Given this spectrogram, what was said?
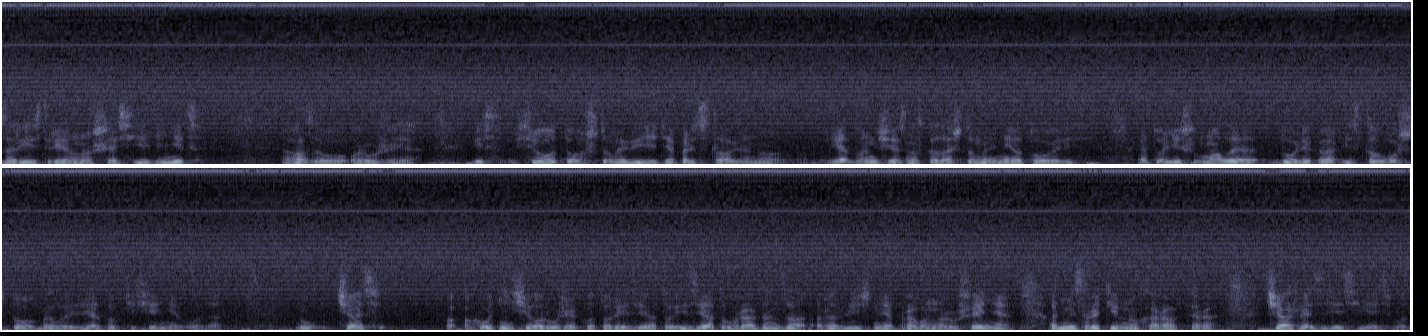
зарегистрировано 6 единиц газового оружия. Из всего того, что вы видите, представлено, я должен честно сказать, что мы не готовились. Это лишь малая долика из того, что было изъято в течение года. Ну, часть охотничьего оружия, которое изъято, изъято граждан за различные правонарушения административного характера. Чаша здесь есть, вот,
